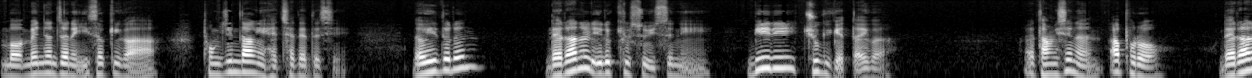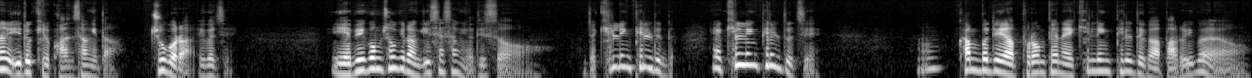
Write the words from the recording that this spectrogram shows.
뭐 몇 년 전에 이석기가 통진당이 해체되듯이 너희들은 내란을 일으킬 수 있으니 미리 죽이겠다 이거야. 당신은 앞으로 내란을 일으킬 관상이다. 죽어라 이거지. 예비검속이란 게 이 세상에 어디 있어? 이제 킬링필드, 그냥 킬링필드지. 어? 캄보디아 프롬펜의 킬링필드가 바로 이거예요.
